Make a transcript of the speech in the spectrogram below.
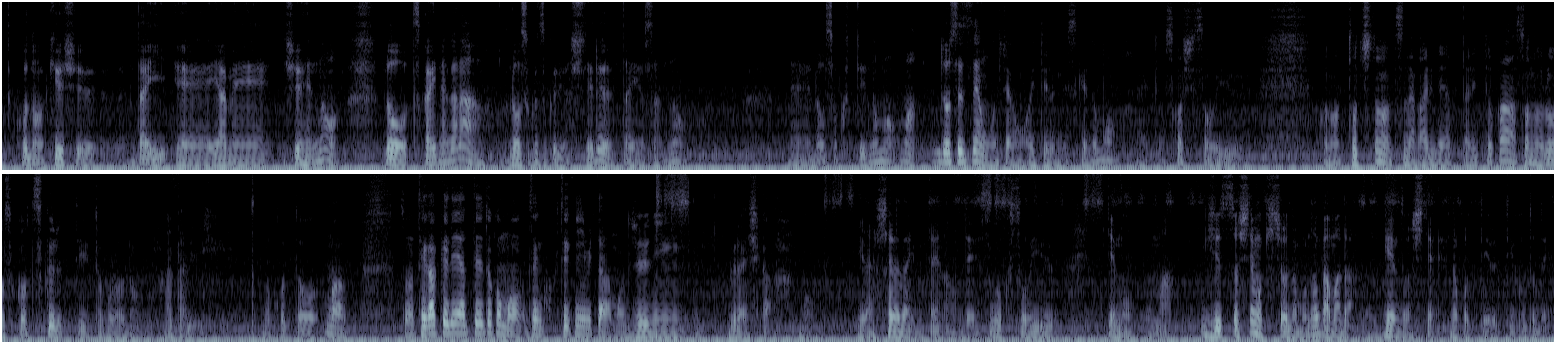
えー、この九州大、えー、八女周辺のろを使いながらろうそく作りをしている大王さんの、えー、ろうそくっていうのも、まあ、常設でももちろん置いてるんですけども、えーと、少しそういうこの土地とのつながりであったりとかそのろうそくを作るっていうところのあたりのことを、まあ、その手掛けでやってるとこも全国的に見たらもう10人ぐらいしかもういらっしゃらないみたいなのですごくそういうでも、まあ、技術としても貴重なものがまだ現存して残っているということで、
